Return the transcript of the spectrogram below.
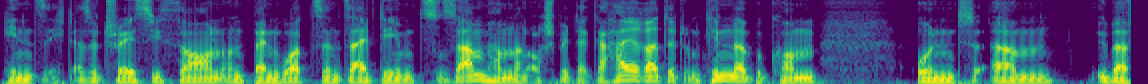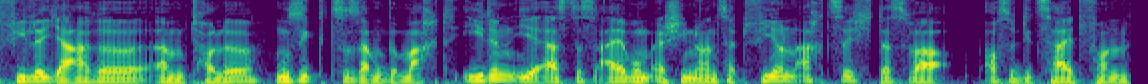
Hinsicht. Also Tracy Thorne und Ben Watt sind seitdem zusammen, haben dann auch später geheiratet und Kinder bekommen und ähm, über viele Jahre ähm, tolle Musik zusammen gemacht. Eden, ihr erstes Album, erschien 1984. Das war auch so die Zeit von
